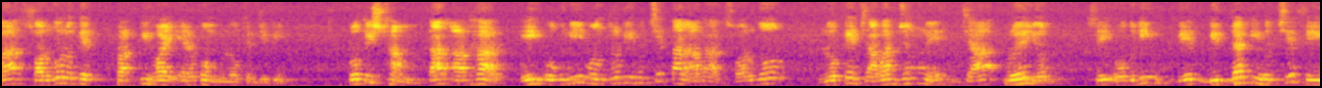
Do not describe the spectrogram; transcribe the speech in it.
বা স্বর্গলোকের প্রাপ্তি হয় এরকম লোকের যেটি প্রতিষ্ঠান, তার আধার। এই অগ্নি মন্ত্রটি হচ্ছে তার আধার। স্বর্গ লোকে যাওয়ার জন্য যা প্রয়োজন, সেই অগ্নি বিদ্যাটি হচ্ছে সেই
